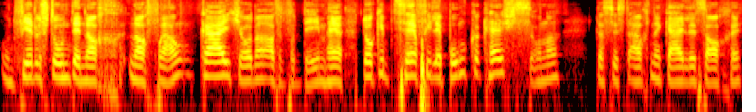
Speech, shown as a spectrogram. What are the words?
und Viertelstunde nach, nach Frankreich, oder? Also von dem her, da gibt es sehr viele Bunkercaches, oder? Das ist auch eine geile Sache.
